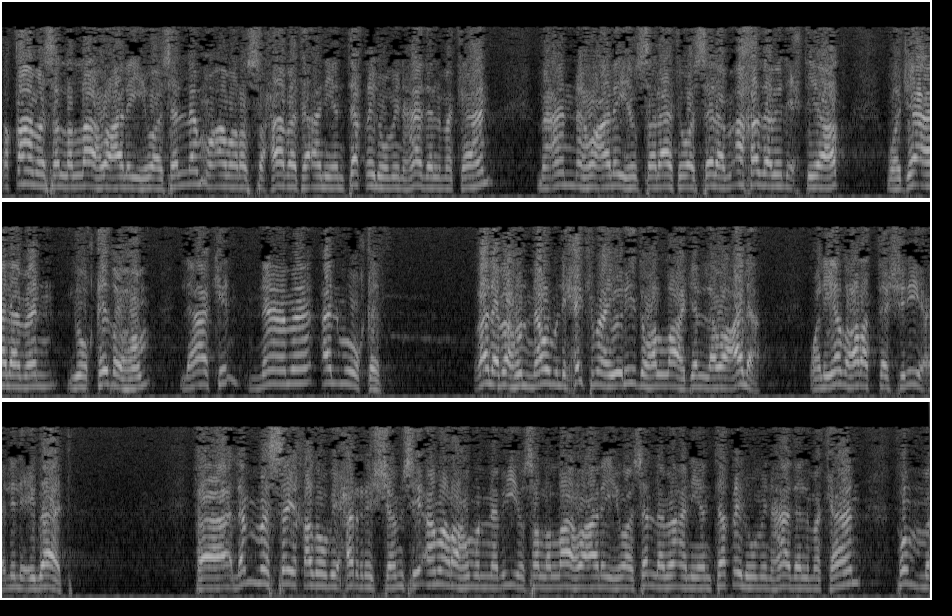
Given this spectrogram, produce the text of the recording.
فقام صلى الله عليه وسلم وأمر الصحابة أن ينتقلوا من هذا المكان مع أنه عليه الصلاة والسلام أخذ بالاحتياط وجعل من يوقظهم لكن نام الموقظ. غلبه النوم لحكمة يريدها الله جل وعلا وليظهر التشريع للعباد. فلما استيقظوا بحر الشمس أمرهم النبي صلى الله عليه وسلم أن ينتقلوا من هذا المكان ثم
